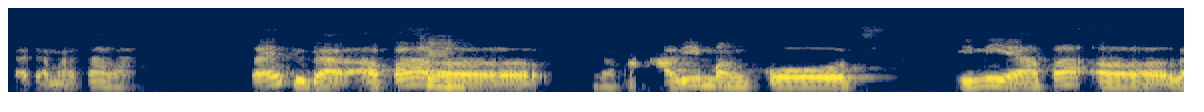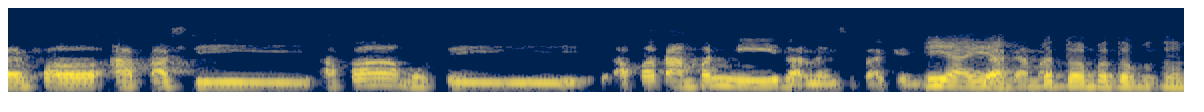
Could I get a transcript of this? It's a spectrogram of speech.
gak ada masalah saya juga apa okay. uh, eh, berapa kali mengcoach ini ya apa uh, level atas di apa multi apa company dan lain sebagainya. Iya iya betul betul betul.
